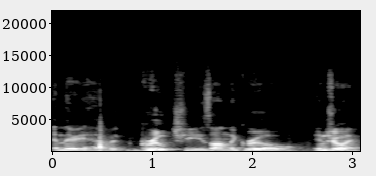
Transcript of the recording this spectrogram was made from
And there you have it. Grilled cheese on the grill. Enjoy.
